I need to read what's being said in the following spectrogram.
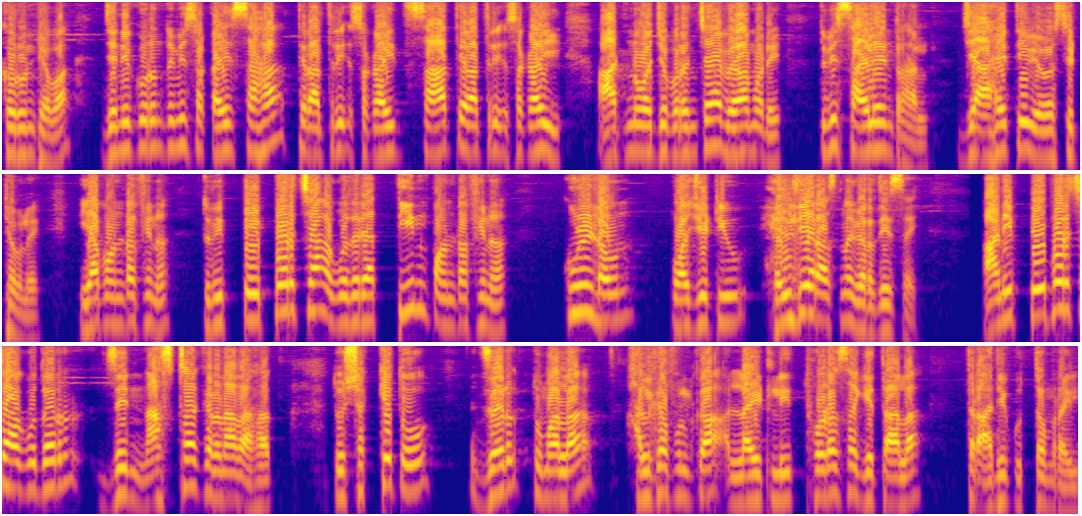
करून ठेवा. जेणेकरून तुम्ही सकाळी सहा ते रात्री सकाळी सहा ते रात्री सकाळी आठ नऊ वाजेपर्यंतच्या या वेळामध्ये तुम्ही सायलेंट राहाल. जे आहे ते व्यवस्थित ठेवलंय. या पॉईंट ऑफ व्ह्यूनं तुम्ही पेपरच्या अगोदर या तीन पॉईंट ऑफ व्ह्यूनं कूल डाऊन पॉझिटिव्ह हेल्दियर असणं गरजेचं आहे. आणि पेपरच्या अगोदर जे नाश्ता करणार आहात तो शक्यतो जर तुम्हाला हलका फुलका लाईटली थोडासा घेता आला तर अधिक उत्तम राहील.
